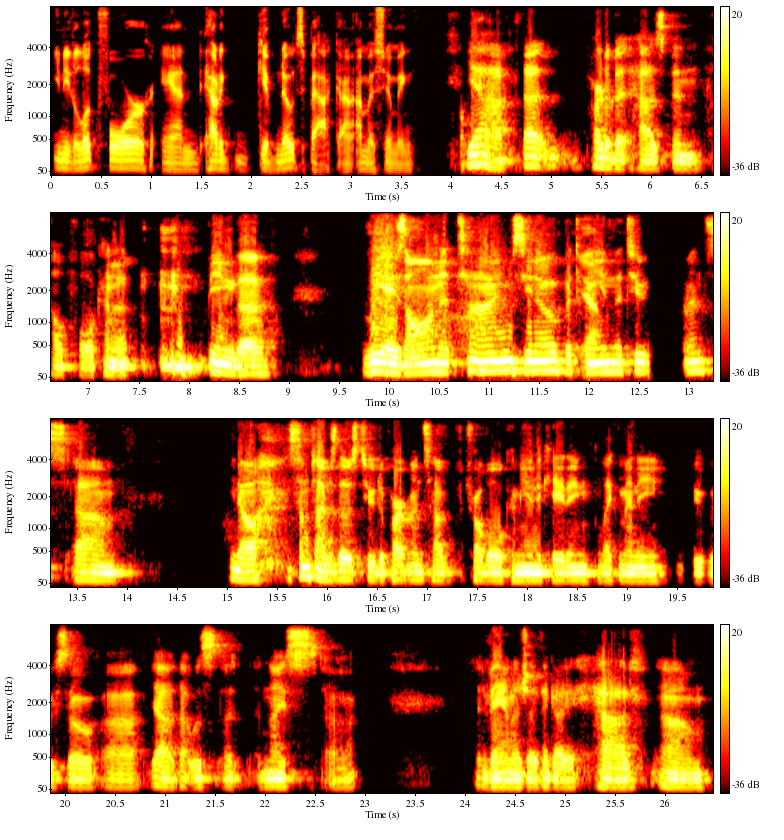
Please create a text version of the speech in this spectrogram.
you need to look for and how to give notes back, I- I'm assuming. Yeah, that part of it has been helpful, kind of being the liaison at times, you know, between yeah. the two departments. Um, you know, sometimes those two departments have trouble communicating, like many do. So, uh, yeah, that was a, a nice uh, advantage I think I had um,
